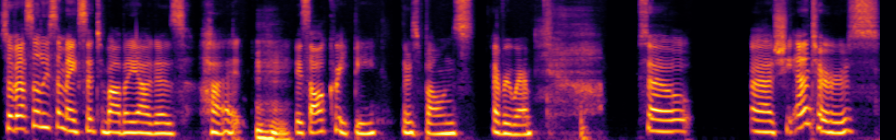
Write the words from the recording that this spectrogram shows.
so Vasilisa makes it to Baba Yaga's hut. Mhm. It's all creepy. There's bones everywhere. So uh, she enters,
